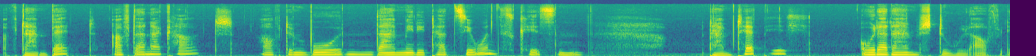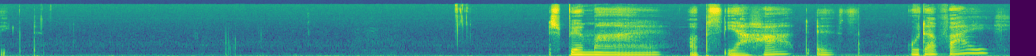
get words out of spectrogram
auf deinem Bett, auf deiner Couch, auf dem Boden, deinem Meditationskissen, deinem Teppich oder deinem Stuhl aufliegt. Spür mal, ob es eher hart ist oder weich,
